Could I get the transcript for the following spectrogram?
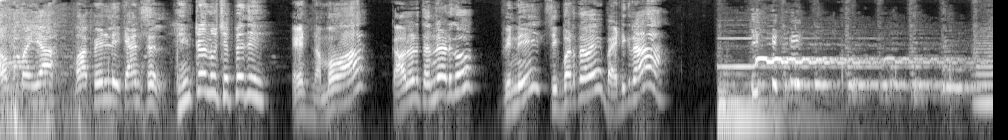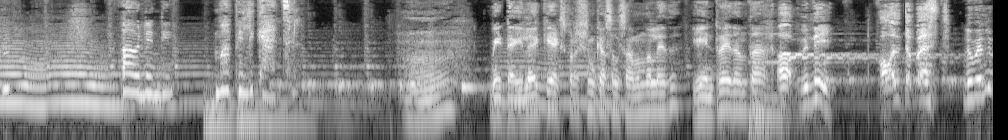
అమ్మయ్యా మా పెళ్ళి క్యాన్సిల్ ఏంటో నువ్వు చెప్పేది? ఏంటి నమ్మవా? కావాలని తన్నే అడుగు. విన్ని సిగ్గుపడతావే? బయటికి రా. అవునండి మా పెళ్ళి క్యాన్సిల్ మీ డైలాగ్కి ఎక్స్ప్రెషన్కి అసలు సంబంధం లేదు? ఏంట్రా ఇదంతా? ఆ, విన్ని ఆల్ ది బెస్ట్ నువ్వు వెళ్ళు.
